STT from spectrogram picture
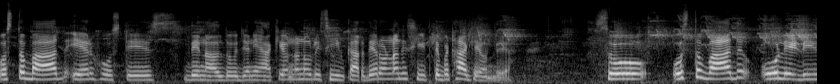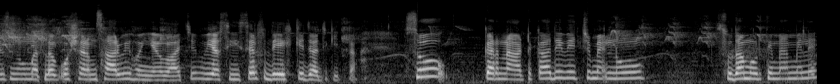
ਉਸ ਤੋਂ ਬਾਅਦ 에ਅਰ ਹੋਸਟੇਸ ਦੇ ਨਾਲ ਦੋ ਜਣੇ ਆ ਕੇ ਉਹਨਾਂ ਨੂੰ ਰਿਸੀਵ ਕਰਦੇ ਆ ਔਰ ਉਹਨਾਂ ਦੀ ਸੀਟ ਤੇ ਬਿਠਾ ਕੇ ਆਉਂਦੇ ਆ। ਸੋ ਉਸ ਤੋਂ ਬਾਅਦ ਉਹ ਲੇਡੀਜ਼ ਨੂੰ ਮਤਲਬ ਉਹ ਸ਼ਰਮਸਾਰ ਵੀ ਹੋਈਆਂ ਬਾਅਦ ਚ, ਵੀ ਅਸੀਂ ਸਿਰਫ ਦੇਖ ਕੇ ਜੱਜ ਕੀਤਾ। ਸੋ ਕਰਨਾਟਕਾ ਦੇ ਵਿੱਚ ਮੈਨੂੰ ਸੁਧਾ ਮੂਰਤੀ ਮੈਮ ਮਿਲੇ।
